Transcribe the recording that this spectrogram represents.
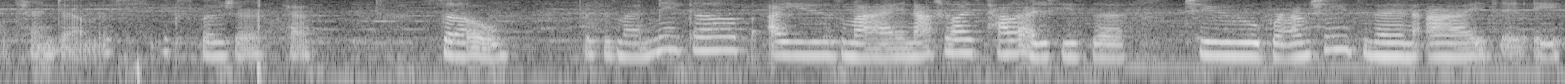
I'll turn down this exposure. Okay. So this is my makeup. I use my Naturalized palette. I just use the two brown shades. Then I did a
